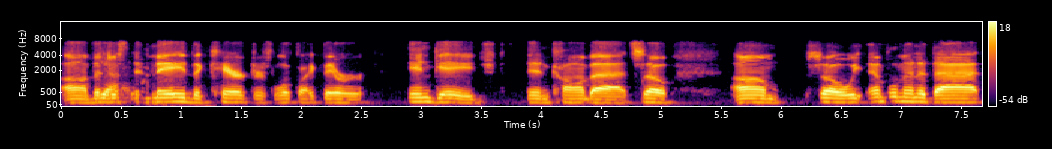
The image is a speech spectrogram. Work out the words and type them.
uh, that yeah. just it made the characters look like they were engaged in combat. So, um, so we implemented that.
